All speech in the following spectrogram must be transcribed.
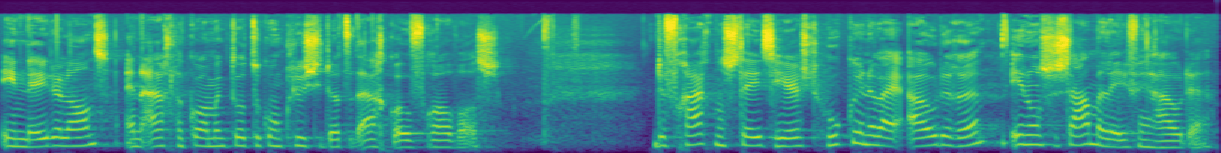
in Nederland, en eigenlijk kwam ik tot de conclusie dat het eigenlijk overal was. De vraag nog steeds heerst: hoe kunnen wij ouderen in onze samenleving houden?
